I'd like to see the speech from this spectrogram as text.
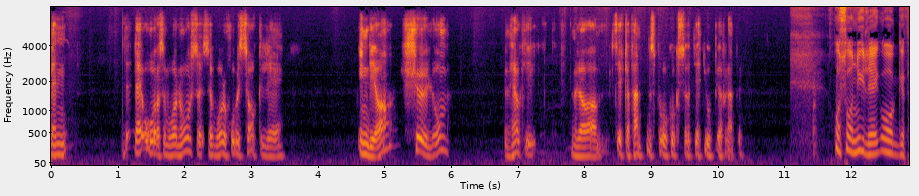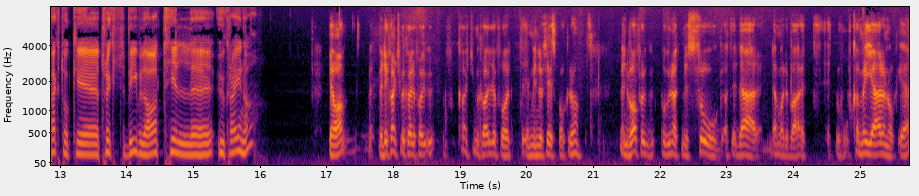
Men de, åra som var nå, så, så var det hovedsakelig India. Selv om vi har mellom ca. 15 språk også til Etiopia, f.eks. Og så nylig òg fikk dere trykt bibler til eh, Ukraina? Ja, men det kan ikke vi kalle for, kan kalle for et minoritetsspråk. da. Men det var pga. at vi så at det der, der må det være et, et, behov. Kan vi gjøre noe?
